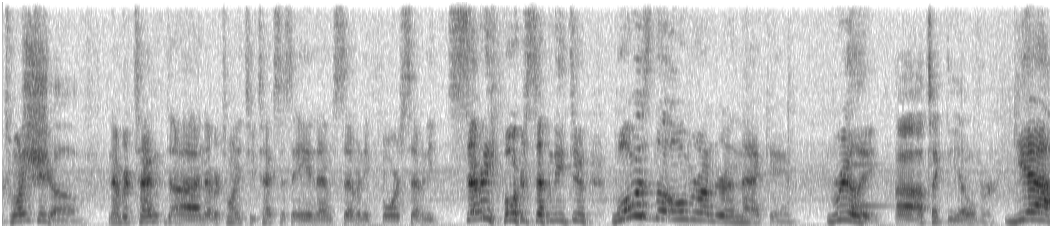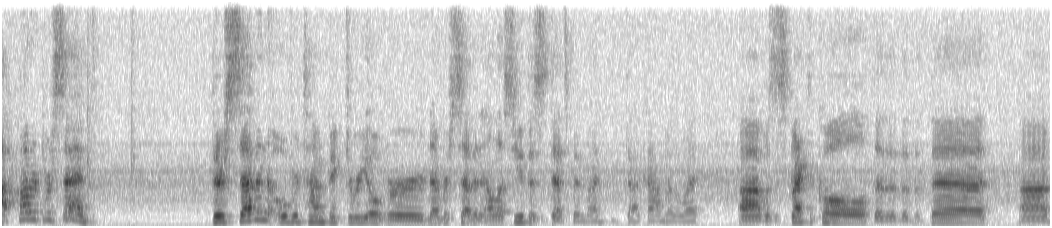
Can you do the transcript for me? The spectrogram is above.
22, shove. number 10, uh, number 22, Texas A&M 74, 70, 74, 72. What was the over-under in that game? Really? Uh, I'll take the over. Yeah, 100%. Their seven overtime victory over number seven LSU. This is Deadspin.com, by .com, by the way. Uh, was a spectacle. Da, da, da. Uh,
